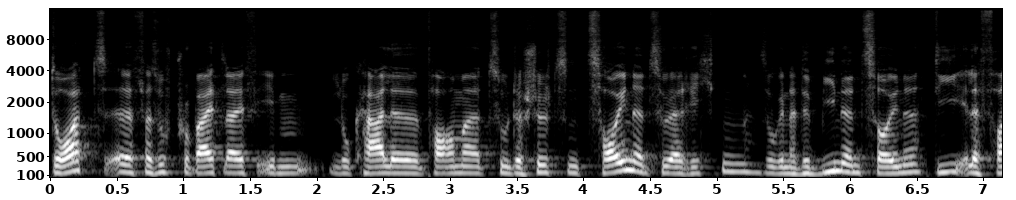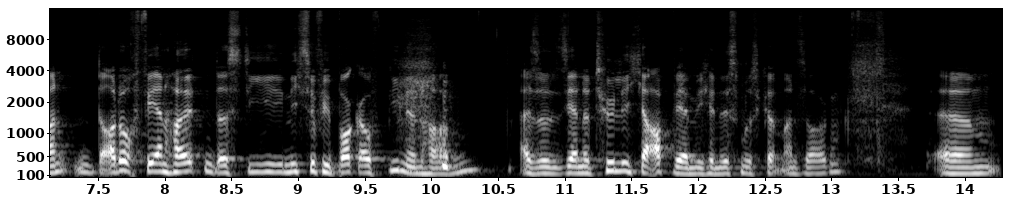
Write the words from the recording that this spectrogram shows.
Dort äh, versucht Provide Life eben lokale Farmer zu unterstützen, Zäune zu errichten, sogenannte Bienenzäune, die Elefanten dadurch fernhalten, dass die nicht so viel Bock auf Bienen haben. Also sehr natürlicher Abwehrmechanismus, könnte man sagen. Ähm,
